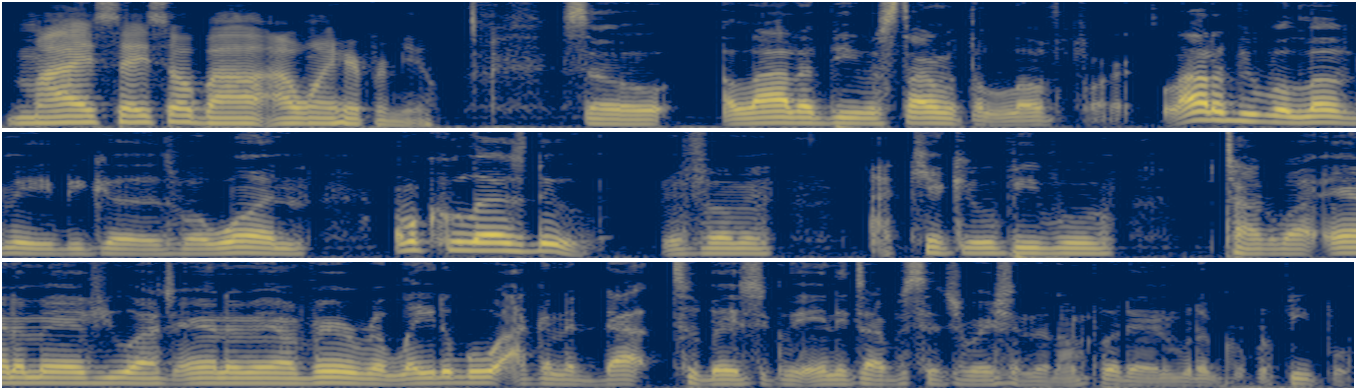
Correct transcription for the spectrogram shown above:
my say so. But I want to hear from you. So a lot of people starting with the love part. A lot of people love me because, well, one, I'm a cool ass dude. You feel me? I kick it with people. Talk about anime. If you watch anime, I'm very relatable. I can adapt to basically any type of situation that I'm put in with a group of people.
